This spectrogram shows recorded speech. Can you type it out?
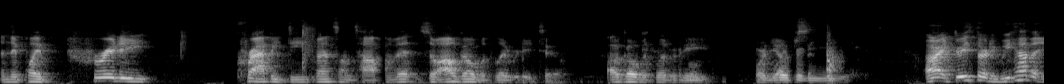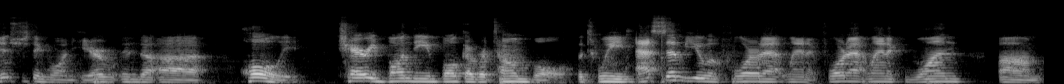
and they play pretty crappy defense on top of it. So I'll go with Liberty too. I'll go with Liberty for the upset. All right, 330. We have an interesting one here in the uh, holy Cheribundi Boca Raton Bowl between SMU and Florida Atlantic. Florida Atlantic won um,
